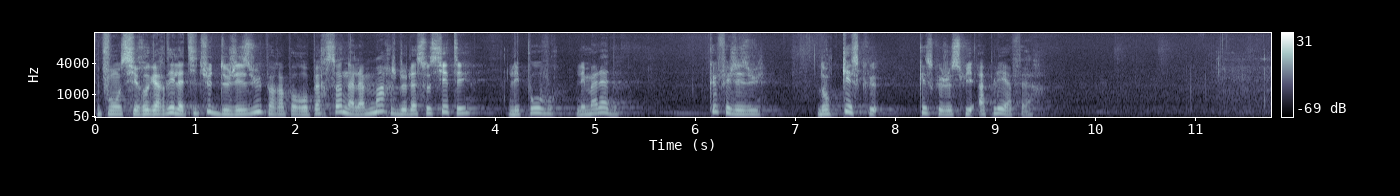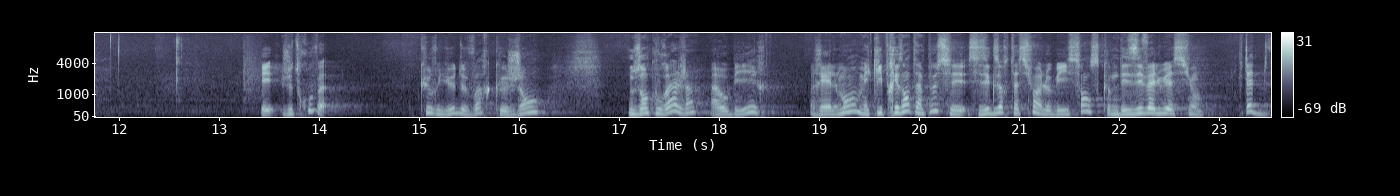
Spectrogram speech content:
Nous pouvons aussi regarder l'attitude de Jésus par rapport aux personnes à la marge de la société, les pauvres, les malades. Que fait Jésus? Donc qu'est-ce que, je suis appelé à faire? Et je trouve curieux de voir que Jean nous encourage hein, à obéir réellement, mais qui présente un peu ces, exhortations à l'obéissance comme des évaluations. Peut-être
